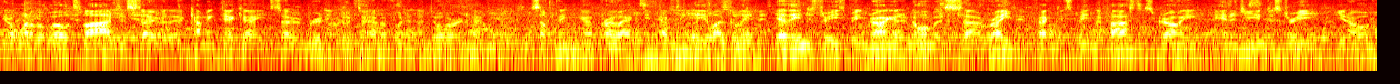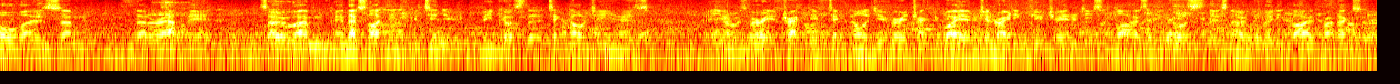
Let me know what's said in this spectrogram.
you know, one of the world's largest over the coming decades. So really good to have a foot in the door and have something uh, proactive happening here locally. Yeah, the industry's been growing at an enormous uh, rate. In fact, it's been the fastest growing energy industry, you know, of all those um, that are out there. So, um, and that's likely to continue because the technology has you know, it's a very attractive technology, a very attractive way of generating future energy supplies because there's no polluting byproducts or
